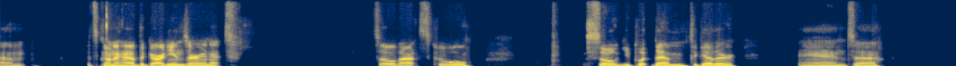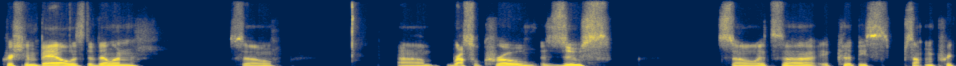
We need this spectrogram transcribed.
um it's gonna have the Guardians are in it. So that's cool. So you put them together and uh Christian Bale is the villain. So um Russell Crowe is Zeus. So it's uh it could be something pretty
